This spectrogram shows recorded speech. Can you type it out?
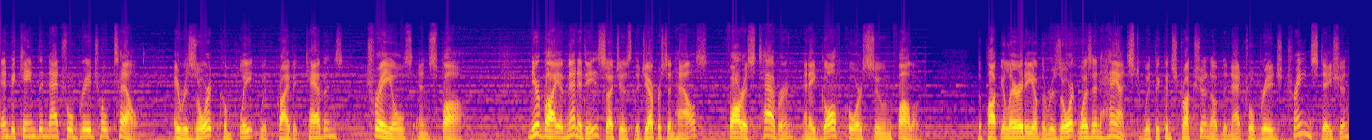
and became the Natural Bridge Hotel, a resort complete with private cabins, trails, and spa. Nearby amenities such as the Jefferson House, Forest Tavern, and a golf course soon followed. The popularity of the resort was enhanced with the construction of the Natural Bridge train station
